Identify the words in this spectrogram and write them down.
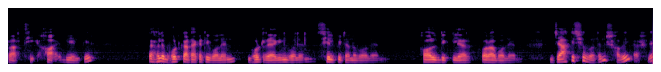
প্রার্থী হয় বিএনপির তাহলে ভোট কাটাকাটি বলেন ভোট র্যাগিং বলেন সিল পিটানো বলেন ফল ডিক্লেয়ার করা বলেন যা কিছু বলেন সবই আসলে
